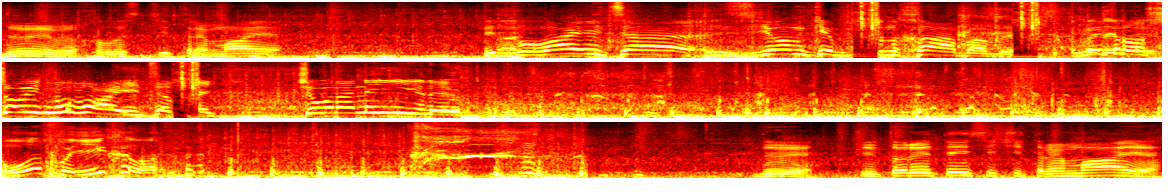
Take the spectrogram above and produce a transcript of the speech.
Диви, холості тримає. Відбуваються зйомки Порнхаба, блядь. Дмитро, що відбувається, блядь? Чому вона не їде? О, поїхала. Диви, півтори тисячі тримає,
